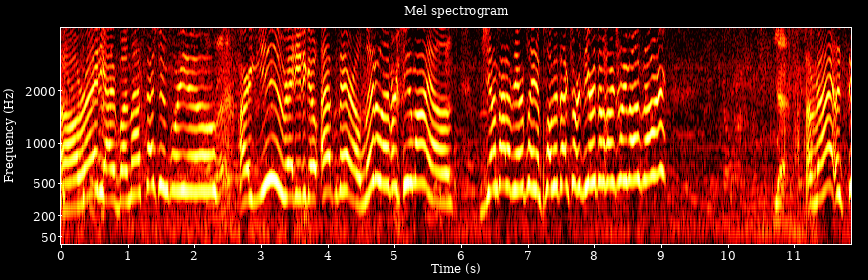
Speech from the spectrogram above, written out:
All righty. I have one last question for you. right. Are you ready to go up there a little over two miles, jump out of an airplane, and plummet back towards the earth at 120 miles an hour? Yes. All right, let's do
